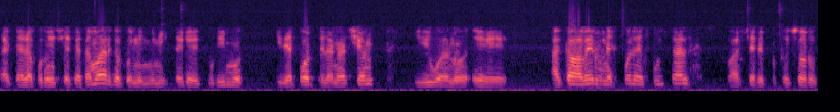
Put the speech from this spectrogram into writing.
acá en la provincia de Catamarca con el Ministerio de Turismo y Deporte de la Nación. Y bueno eh, acá va a haber una escuela de futsal va a ser el profesor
